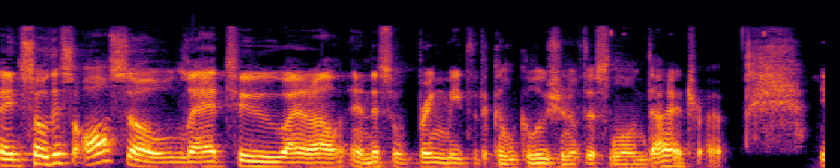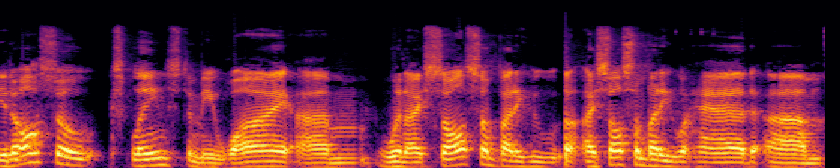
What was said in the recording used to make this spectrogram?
And so this also led to, and, I'll, and this will bring me to the conclusion of this long diatribe. It also explains to me why, um, when I saw somebody who, I saw somebody who had, um,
